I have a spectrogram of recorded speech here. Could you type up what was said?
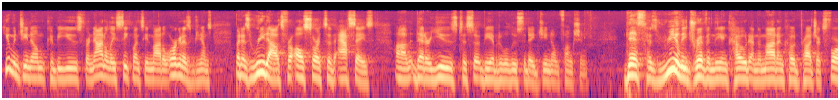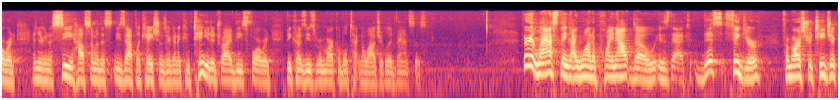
human genome can be used for not only sequencing model organism genomes, but as readouts for all sorts of assays um, that are used to be able to elucidate genome function. This has really driven the ENCODE and the mod ENCODE projects forward, and you're going to see how some of this, these applications are going to continue to drive these forward because these remarkable technological advances. Very last thing I want to point out, though, is that this figure from our strategic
